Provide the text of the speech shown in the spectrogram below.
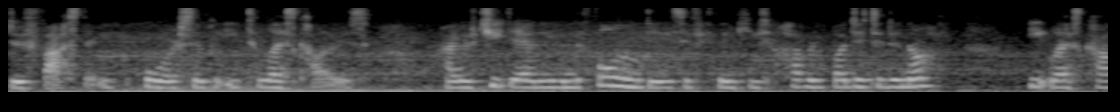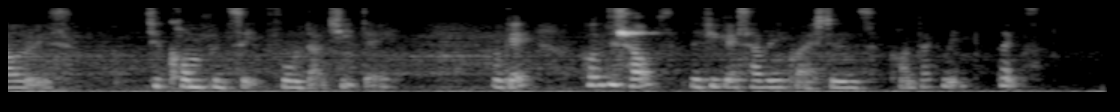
do fasting or simply eat to less calories. Have your cheat day and even the following days if you think you haven't budgeted enough, eat less calories to compensate for that cheat day. Okay, hope this helps. If you guys have any questions, contact me. Thanks.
